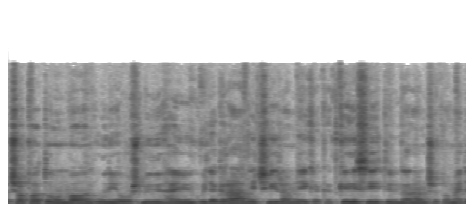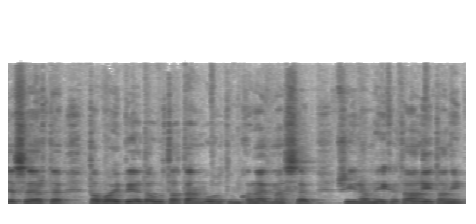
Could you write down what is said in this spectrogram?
csapatom van, uniós műhelyünk, ugye gránit síremlékeket készítünk, de nem csak a megyeszerte. Tavaly például Tatán voltunk a legmesszebb síremléket állítani,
